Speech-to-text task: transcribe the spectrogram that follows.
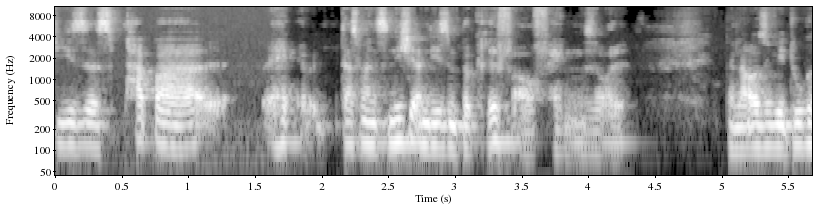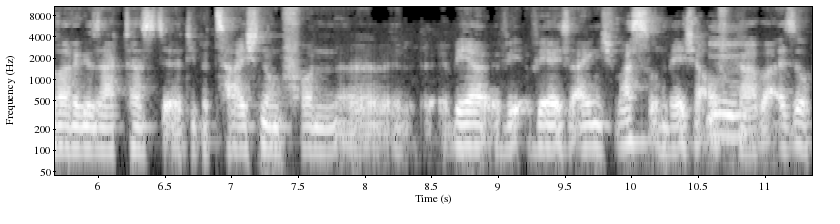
dieses Papa, äh, dass man es nicht an diesem Begriff aufhängen soll. Genauso wie du gerade gesagt hast, äh, die Bezeichnung von äh, wer, wer, wer ist eigentlich was und welche Aufgabe. Also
